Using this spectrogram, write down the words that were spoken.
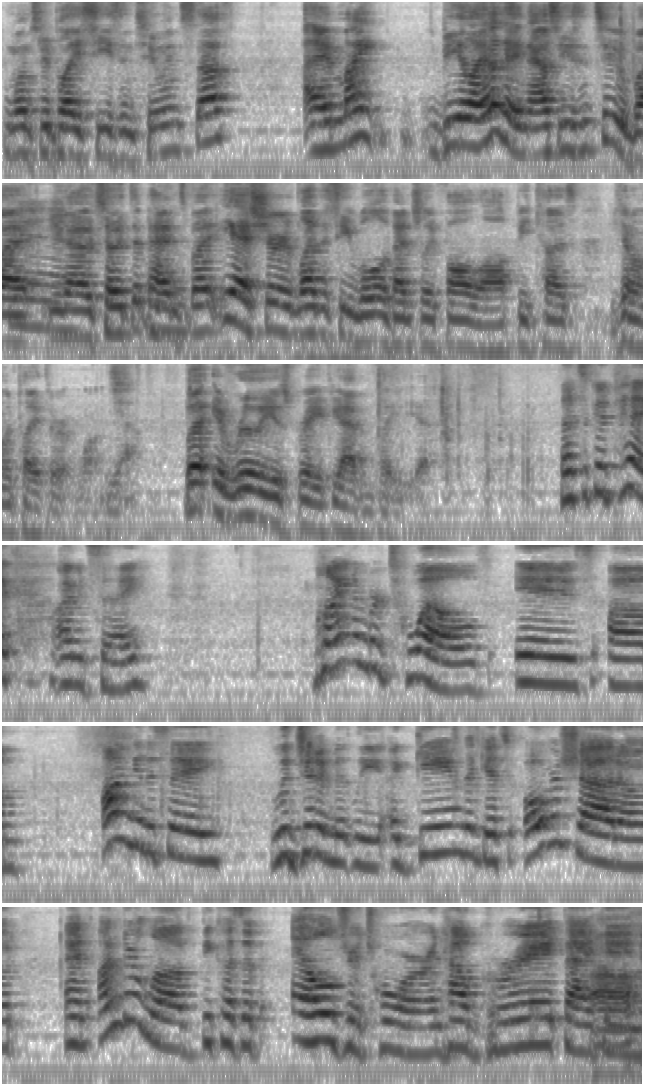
once we play season two and stuff, I might be like okay now season two, but Yeah. you know so it depends. But yeah, sure, Legacy will eventually fall off because you can only play through it once. Yeah. But it really is great if you haven't played. That's a good pick, I would say. My number 12 is, um, I'm going to say, legitimately, a game that gets overshadowed and underloved because of Eldritch Horror and how great that Ah. game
